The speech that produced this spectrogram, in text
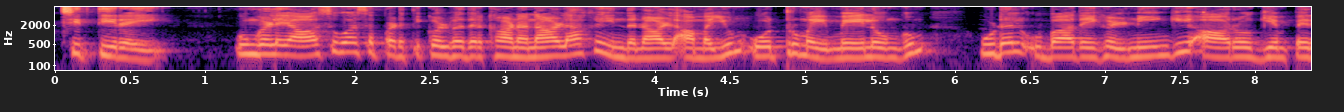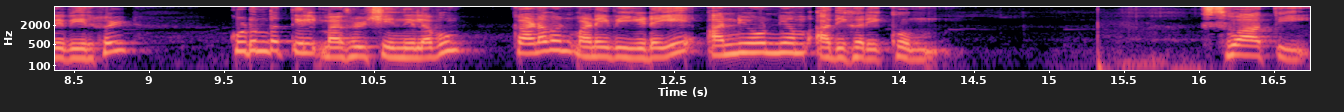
சித்திரை. உங்களை ஆசுவாசப்படுத்திக் கொள்வதற்கான நாளாக இந்த நாள் அமையும். ஒற்றுமை மேலோங்கும். உடல் உபாதைகள் நீங்கி ஆரோக்கியம் பெறுவீர்கள். குடும்பத்தில் மகிழ்ச்சி நிலவும். கணவன் மனைவி இடையே அந்யோன்யம் அதிகரிக்கும். சுவாதி.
